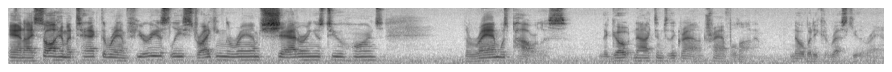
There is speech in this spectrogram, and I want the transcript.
And I saw him attack the ram furiously, striking the ram, shattering his two horns. The ram was powerless. The goat knocked him to the ground, trampled on him. Nobody could rescue the ram.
